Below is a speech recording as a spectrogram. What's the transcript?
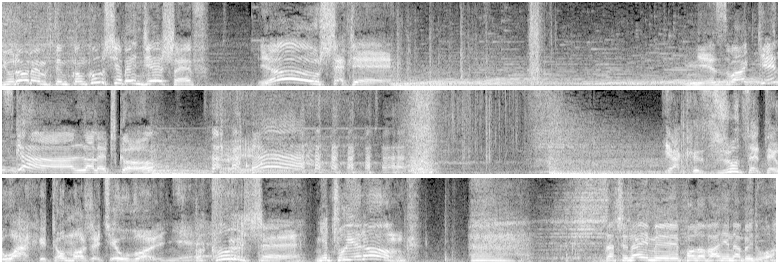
Jurorem w tym konkursie będzie szef. Jo, szefie! Niezła kiecka, laleczko. Jak zrzucę te łachy, to może cię uwolnię. O kurczę, nie czuję rąk. Zaczynajmy polowanie na bydło.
